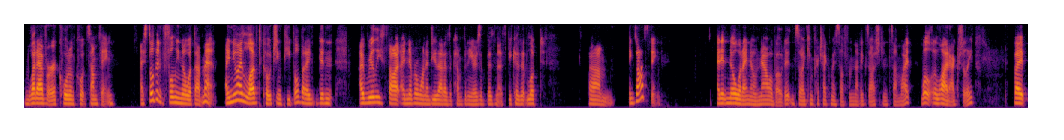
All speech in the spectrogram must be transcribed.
whatever, quote unquote, something, I still didn't fully know what that meant. I knew I loved coaching people, but I didn't, I really thought I never want to do that as a company or as a business because it looked um, exhausting. I didn't know what I know now about it. And so I can protect myself from that exhaustion somewhat. Well, a lot actually. But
